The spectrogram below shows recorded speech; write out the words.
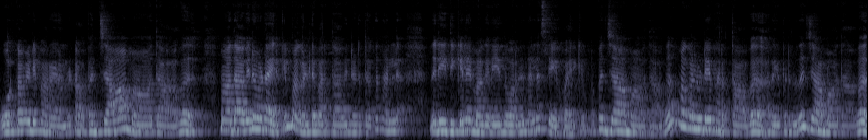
ഓർക്കാൻ വേണ്ടി പറയാണ് കേട്ടോ. അപ്പൊ ജാമാതാവ്. മാതാവിനോടായിരിക്കും മകളുടെ ഭർത്താവിന്റെ അടുത്തൊക്കെ നല്ല രീതിക്ക് അല്ലെ മകനെ എന്ന് പറഞ്ഞ് നല്ല സ്നേഹമായിരിക്കും. അപ്പൊ ജാമാതാവ് മകളുടെ ഭർത്താവ് അറിയപ്പെടുന്നത് ജാമാതാവ്.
